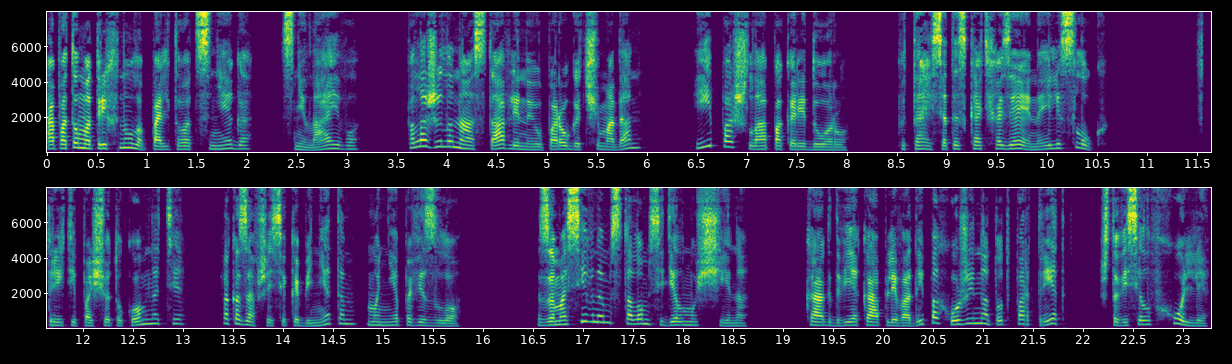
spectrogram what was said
а потом отряхнула пальто от снега, сняла его, положила на оставленный у порога чемодан и пошла по коридору, пытаясь отыскать хозяина или слуг. В третьей по счету комнате, оказавшейся кабинетом, мне повезло. За массивным столом сидел мужчина, как две капли воды, похожий на тот портрет, что висел в холле,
